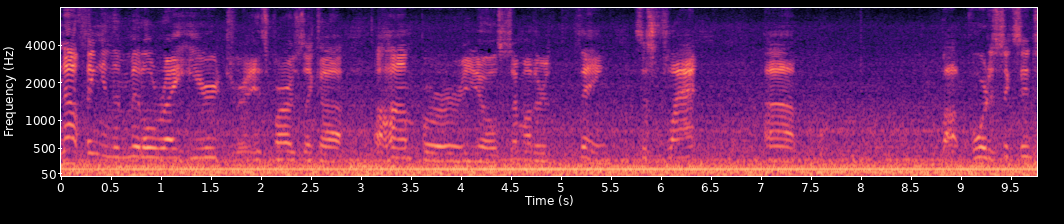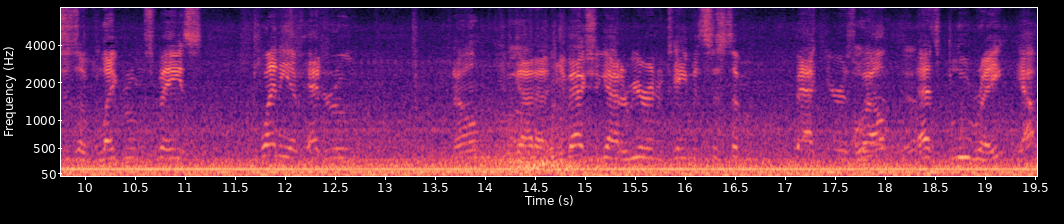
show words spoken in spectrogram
nothing in the middle right here as far as like a, a hump or you know some other thing. It's just flat. Um, about four to six inches of legroom space, plenty of headroom. You know, you've got a you've actually got a rear entertainment system back here as Oh, well. yeah, yeah. That's Blu-ray. Yep.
